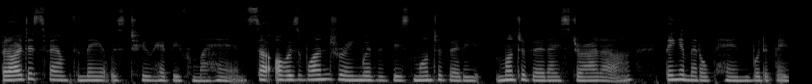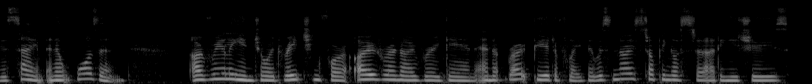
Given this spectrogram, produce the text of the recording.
But I just found for me it was too heavy for my hands. So I was wondering whether this Monteverde, Monteverde Strata, being a metal pen, would it be the same? And it wasn't. I really enjoyed reaching for it over and over again and it wrote beautifully. There was no stopping or starting issues.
